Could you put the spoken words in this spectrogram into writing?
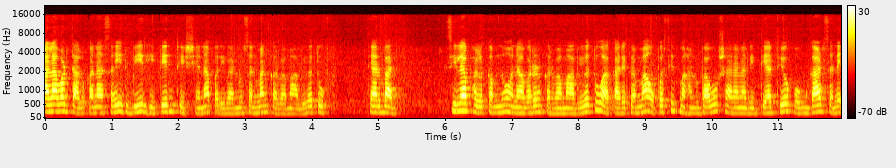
કાલાવડ તાલુકાના શહીદ વીર હિતેન ઠેસિયાના પરિવારનું સન્માન કરવામાં આવ્યું હતું. ત્યારબાદ શિલાફલકમનું અનાવરણ કરવામાં આવ્યું હતું. આ કાર્યક્રમમાં ઉપસ્થિત મહાનુભાવો, શાળાના વિદ્યાર્થીઓ, હોમગાર્ડ્સ અને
